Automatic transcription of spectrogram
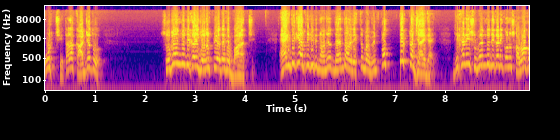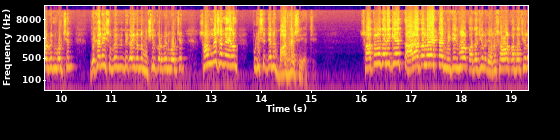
করছে, তারা কার্যত শুভেন্দু অধিকারী জনপ্রিয়তাকে বাড়াচ্ছে। একদিকে আপনি যদি নজর দেন, তাহলে দেখতে পাবেন প্রত্যেকটা জায়গায় যেখানে শুভেন্দু অধিকারী কোনো সভা করবেন বলছেন যেখানে শুভেন্দু অধিকারী কোনো মিছিল করবেন বলছেন, সঙ্গে সঙ্গে এখন পুলিশের যেন বাধা এসে যাচ্ছে। সতেরো তারিখে তারাতলায় একটা মিটিং হওয়ার কথা ছিল, জনসভার কথা ছিল,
